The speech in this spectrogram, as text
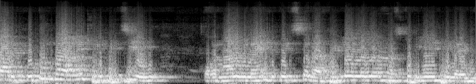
వారి కుటుంబాలని పిలిపించి ఒక నాలుగు లైన్లు పిలుస్తారు. కదా ఫస్ట్ విఐపీ లైన్.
